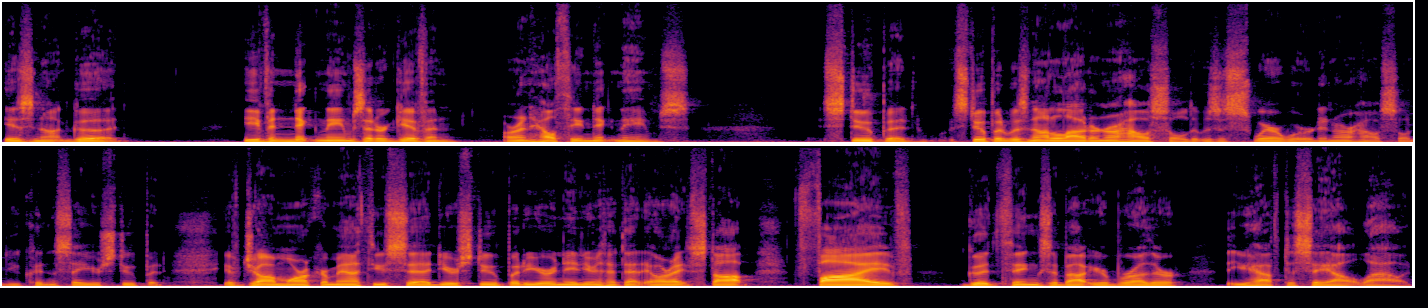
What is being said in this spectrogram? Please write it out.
is not good. Even nicknames that are given are unhealthy nicknames stupid. Stupid was not allowed in our household. It was a swear word in our household. You couldn't say you're stupid. If John, Mark, or Matthew said you're stupid or you're an idiot or anything like that, all right, stop. Five good things about your brother that you have to say out loud.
